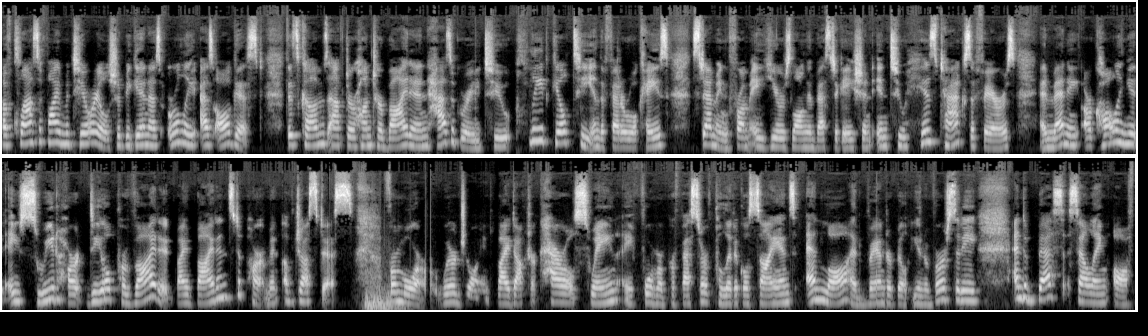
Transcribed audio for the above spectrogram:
of classified materials should begin as early as August. This comes after Hunter Biden has agreed to plead guilty in the federal case stemming from a years long investigation into his tax affairs. And many are calling it a sweetheart deal provided by Biden's Department of Justice. For more we're joined by Dr. Carol Swain, a former professor of political science and law at Vanderbilt University and a best selling author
